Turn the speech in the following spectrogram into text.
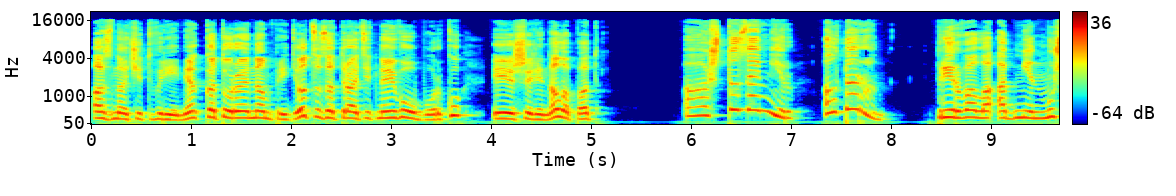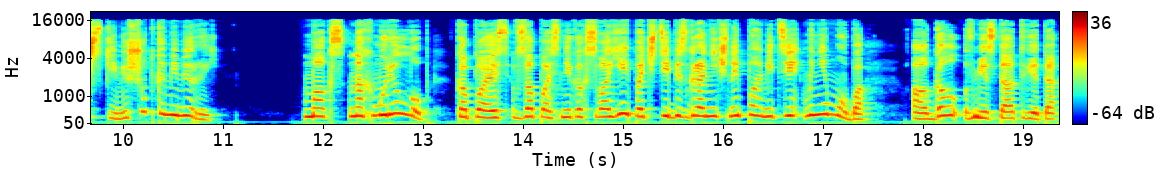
а значит время, которое нам придется затратить на его уборку и ширина лопат. «А что за мир, Алтаран?» – прервала обмен мужскими шутками Мирей. Макс нахмурил лоб, копаясь в запасниках своей почти безграничной памяти мнемоба, а Гал вместо ответа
